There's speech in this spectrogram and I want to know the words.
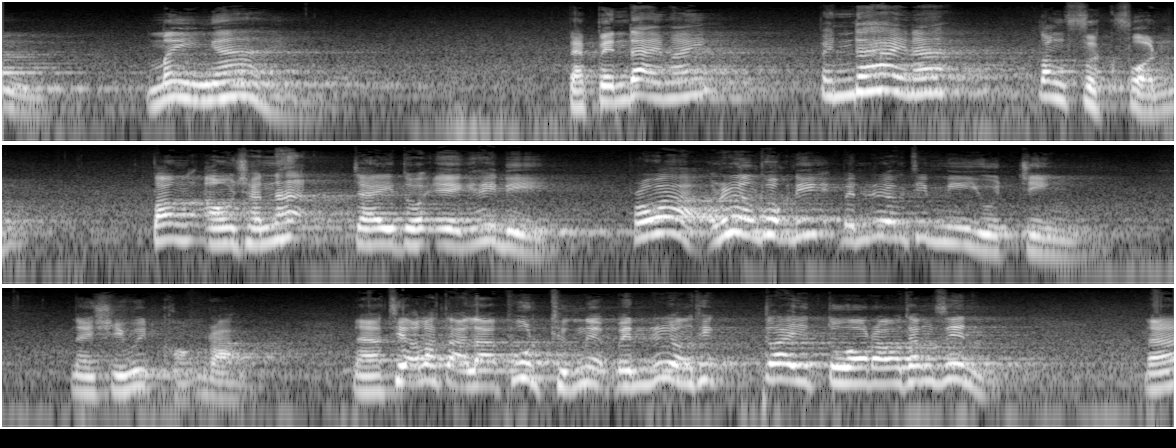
น ไม่ง่าย แต่เป็นได้ไหม เป็นได้นะ ต้องฝึกฝน ต้องเอาชนะใจตัวเองให้ดี เพราะว่าเรื่องพวกนี้เป็นเรื่องที่มีอยู่จริงในชีวิตของเรานะที่อัลลอฮฺตะลาพูดถึงเนี่ยเป็นเรื่องที่ใกล้ตัวเราทั้งสิ้นนะ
